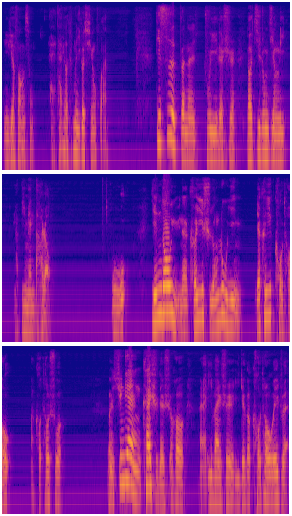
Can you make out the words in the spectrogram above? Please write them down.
你越放松，哎，它有这么一个循环。第四个呢，注意的是要集中精力啊，避免打扰。五，引导语呢可以使用录音，也可以口头啊口头说。呃，训练开始的时候，呃，一般是以这个口头为准，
